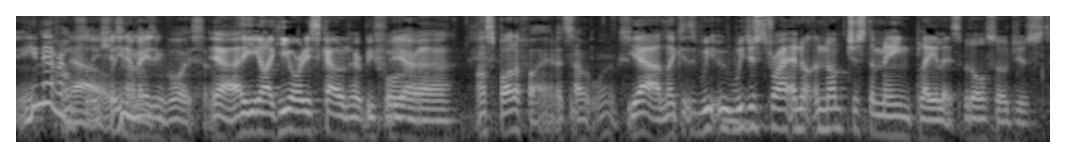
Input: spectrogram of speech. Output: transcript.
you never hopefully, know. she has You an never- amazing voice. so. Yeah, he, like he already scouted her before. Yeah. Uh, on Spotify. That's how it works. Yeah, like we we just try and not, not just the main playlist, but also just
